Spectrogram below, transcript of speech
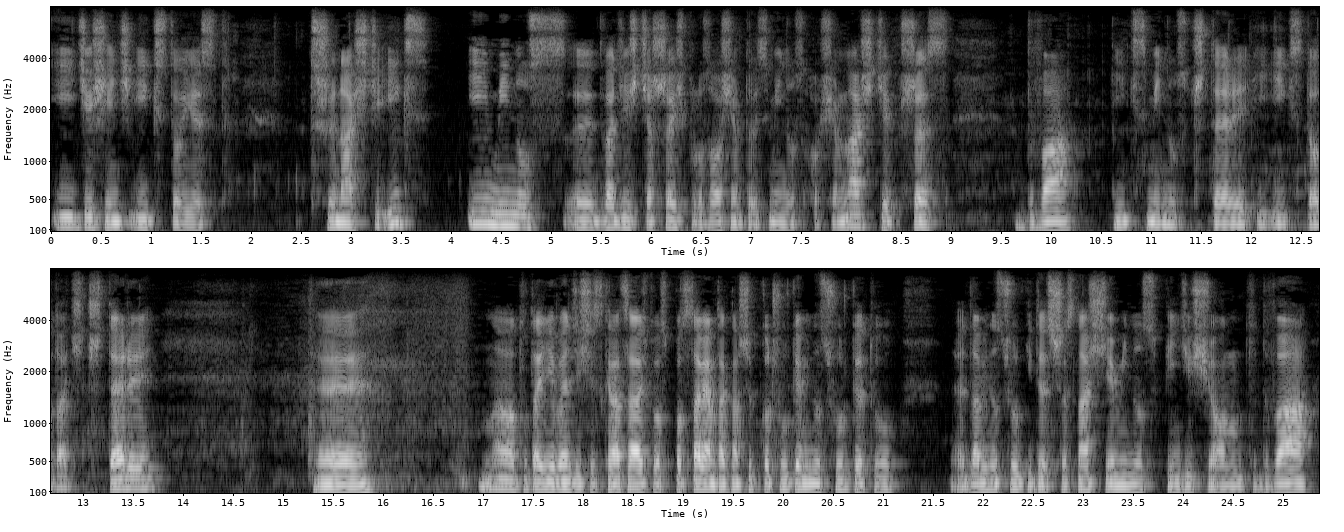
i 10x to jest 13x i minus 26 y, plus 8 to jest minus 18 przez 2x minus 4 i x dodać 4. Y, no tutaj nie będzie się skracać, bo podstawiam tak na szybko czwórkę minus czwórkę, tu dla minus czwórki to jest 16 minus 52,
